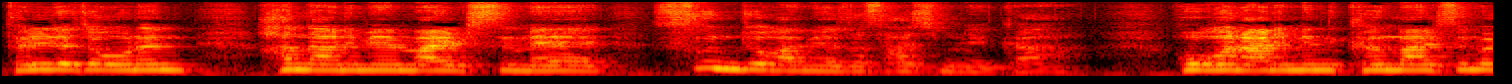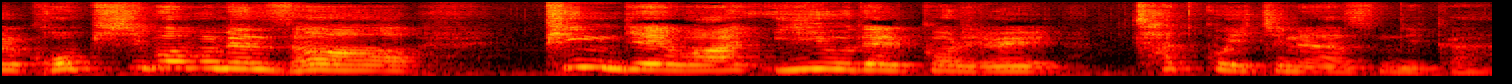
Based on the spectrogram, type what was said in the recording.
들려져 오는 하나님의 말씀에 순종하면서 사십니까? 혹은 아니면 그 말씀을 곱씹어 보면서 핑계와 이유될 거리를 찾고 있지는 않습니까?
